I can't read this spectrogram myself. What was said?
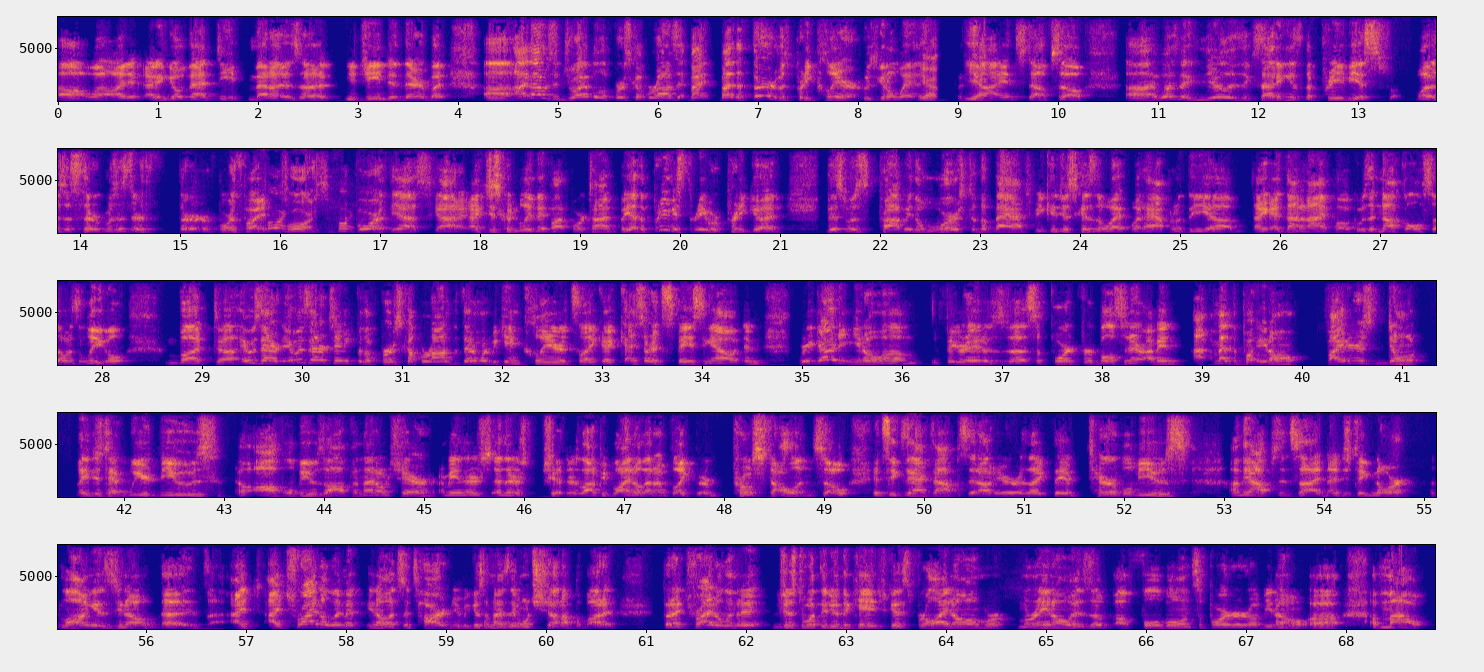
Oh well, I didn't. I didn't go that deep meta as uh, Eugene did there, but uh, I thought it was enjoyable the first couple rounds. By by the third, it was pretty clear who's going to win. Yep. Guy and stuff. So uh, it wasn't nearly as exciting as the previous. What is this? Their was this their third or fourth fight? Fourth. Fourth. Fourth. Fourth, yes. God, I, I just couldn't believe they fought four times. But yeah, the previous three were pretty good. This was probably the worst of the batch because just because of what, what happened with the uh, I, it's not an eye poke, it was a knuckle, so it was illegal. But uh, it was enter- it was entertaining for the first couple rounds. But then when it became clear, it's like I, I started spacing out. And regarding you know um, Figueiredo's uh, support for Bolsonaro, I mean I'm at the point you know fighters don't they just have weird views, awful views often I don't share. I mean, there's and there's shit. There's a lot of people I know that have like are pro Stalin, so it's the exact opposite out here. Like they have terrible views on the opposite side, and I just ignore. As long as you know, uh, I I try to limit. You know, it's it's hard to because sometimes they won't shut up about it. But I try to limit it just to what they do in the cage because, for all I know, Moreno is a, a full blown supporter of you know uh, of Mao.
